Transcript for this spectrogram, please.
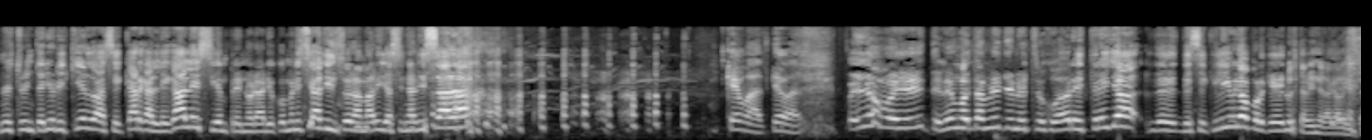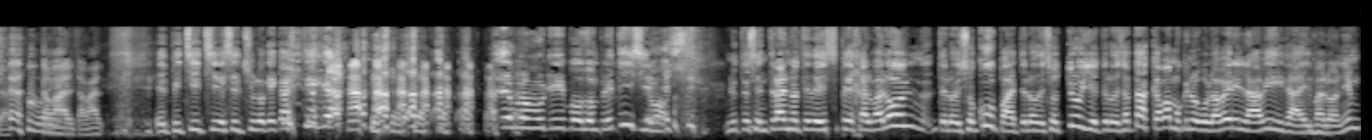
Nuestro interior izquierdo hace cargas legales, siempre en horario comercial y en zona amarilla señalizada. ¿Qué más? ¿Qué más? Pero pues, tenemos también que nuestro jugador estrella de- desequilibra porque no está bien de la cabeza. Está mal, está mal. El Pichichi es el chulo que castiga. Somos un equipo completísimo. Nuestro central no te despeja el balón, te lo desocupa, te lo desobstruye, te lo desatasca. Vamos que no lo vuelva a ver en la vida el balón, ¿eh?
